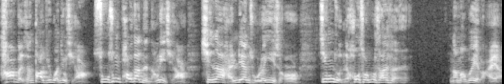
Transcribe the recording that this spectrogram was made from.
他本身大局观就强，输送炮弹的能力强，现在还练出了一手精准的后撤步三分，那么未来呀。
